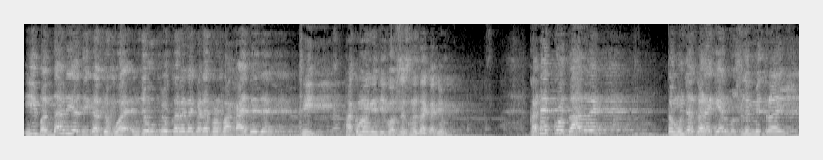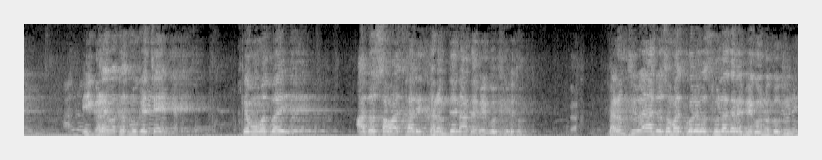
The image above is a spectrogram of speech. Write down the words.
છે ઈ બંધારણીય અધિકાર જો કોઈ એનો ઉપયોગ કરે ને કડે પણ પા કાયદે થી હક માંગીની કોશિશ નતા કર્યો કડે કોઈ ગાલવે તો મુંજા ઘણે ગેર મુસ્લિમ મિત્ર ઈ ઘણે વખત મૂકે છે કે મોહમ્મદભાઈ આજો સમાજ ખાલી ધર્મ દે નાતે ભેગો થયો હતો. ધર્મ સિવાય આજો સમાજ કોઈ વસ્તુ લગારે ભેગો નતો થયો.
